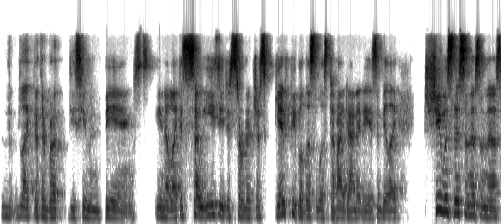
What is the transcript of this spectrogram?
like that they're both these human beings you know like it's so easy to sort of just give people this list of identities and be like she was this and this and this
